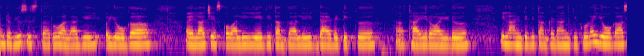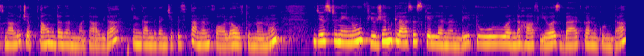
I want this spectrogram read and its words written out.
ఇంటర్వ్యూస్ ఇస్తారు. అలాగే యోగా ఎలా చేసుకోవాలి ఏది తగ్గాలి డయాబెటిక్ థైరాయిడ్ ఇలాంటివి తగ్గడానికి కూడా యోగాసనాలు చెప్తా ఉంటుంది అనమాట ఆవిడ. ఇంకా అందుకని చెప్పేసి తనని ఫాలో అవుతున్నాను. జస్ట్ నేను ఫ్యూజన్ క్లాసెస్కి వెళ్ళానండి two and half years back అనుకుంటా.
